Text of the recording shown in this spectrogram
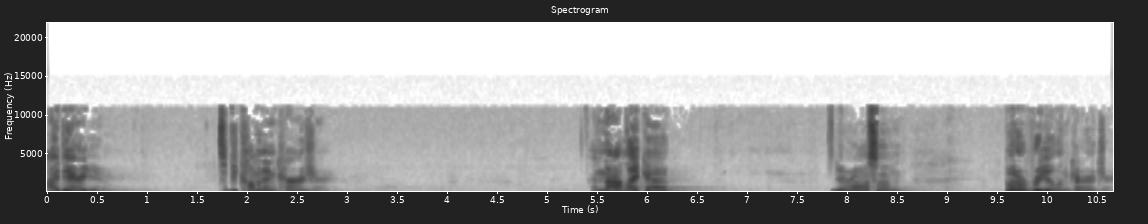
I dare you to become an encourager. And not like a, you're awesome, but a real encourager.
